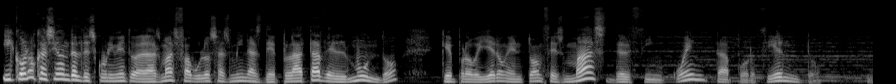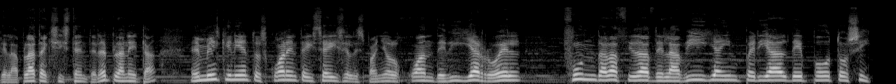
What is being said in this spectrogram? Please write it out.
y con ocasión del descubrimiento de las más fabulosas minas de plata del mundo, que proveyeron entonces más del 50% de la plata existente en el planeta, en 1546 el español Juan de Villarroel funda la ciudad de la Villa Imperial de Potosí,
